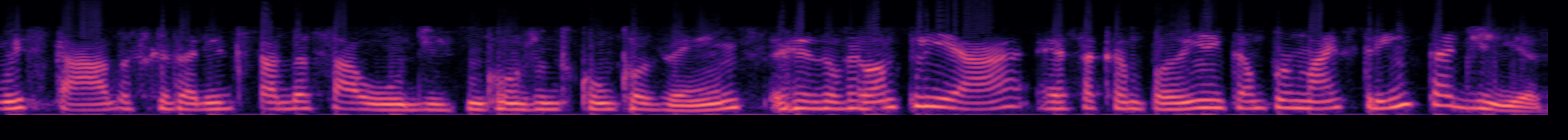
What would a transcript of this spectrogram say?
o Estado, a Secretaria de Estado da Saúde, em conjunto com o COSEMS, resolveu ampliar essa campanha, então, por mais 30 dias.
